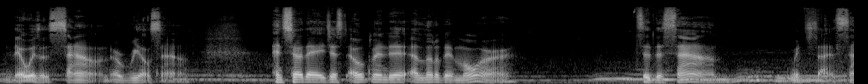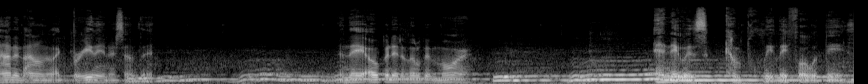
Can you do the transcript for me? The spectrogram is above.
there was a sound, a real sound. And so they just opened it a little bit more to the sound, which uh, sounded I don't know like breathing or something and they opened it a little bit more. And it was completely full with bees.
